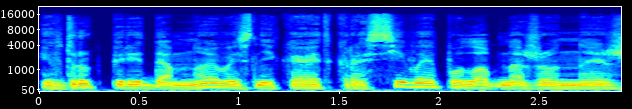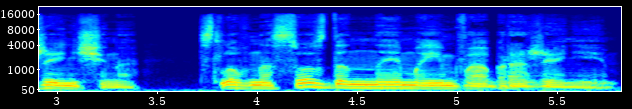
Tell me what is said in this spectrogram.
и вдруг передо мной возникает красивая полуобнаженная женщина, словно созданная моим воображением.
